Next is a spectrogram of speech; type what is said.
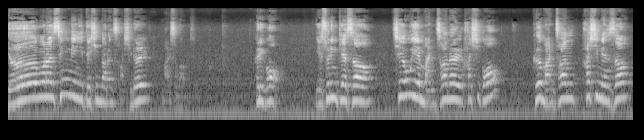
영원한 생명이 되신다는 사실을 말씀하고 있습니다. 그리고 예수님께서 최후의 만찬을 하시고 그 만찬 하시면서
